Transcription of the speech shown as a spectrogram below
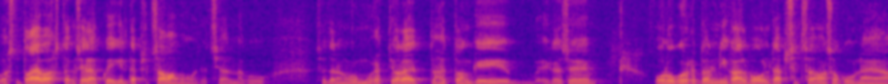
vastu taevast, aga see läheb kõigil täpselt samamoodi, et seal nagu seda nagu muret ei ole, et noh, et ongi, ega see olukord on igal pool täpselt samasugune ja,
